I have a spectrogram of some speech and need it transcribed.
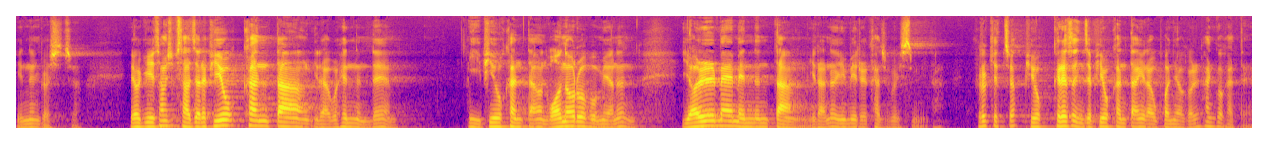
있는 것이죠. 여기 34절에 비옥한 땅이라고 했는데 이 비옥한 땅은 원어로 보면은 열매 맺는 땅이라는 의미를 가지고 있습니다. 그렇겠죠? 비옥, 그래서 이제 비옥한 땅이라고 번역을 한 것 같아요.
